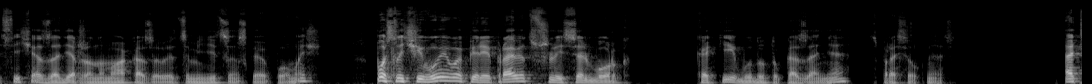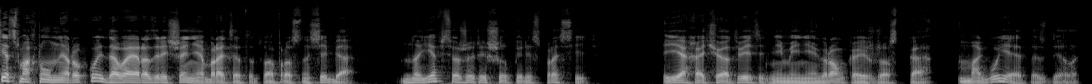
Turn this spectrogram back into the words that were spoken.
Сейчас задержанному оказывается медицинская помощь, после чего его переправят в Шлиссельбург. — Какие будут указания? — спросил князь. Отец махнул мне рукой, давая разрешение брать этот вопрос на себя, но я все же решил переспросить. Я хочу ответить не менее громко и жестко. Могу я это сделать?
